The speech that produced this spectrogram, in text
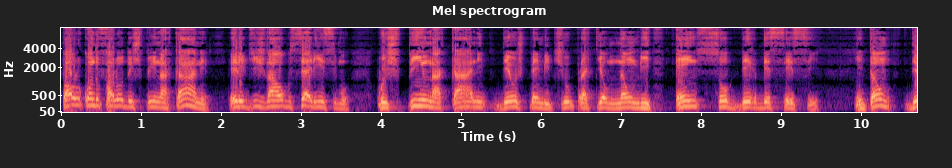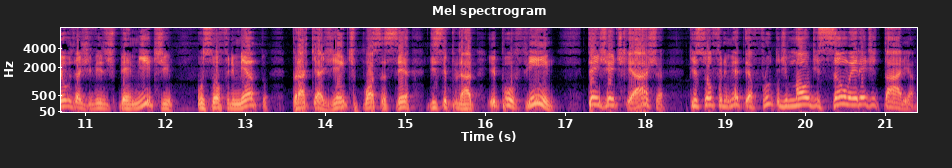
Paulo, quando falou do espinho na carne, ele diz lá algo seríssimo. O espinho na carne, Deus permitiu para que eu não me ensoberbecesse. Então, Deus às vezes permite o sofrimento para que a gente possa ser disciplinado. E por fim, tem gente que acha que sofrimento é fruto de maldição hereditária.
